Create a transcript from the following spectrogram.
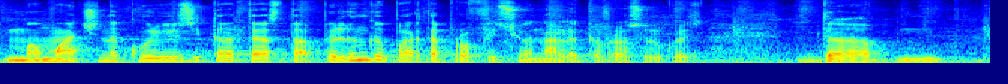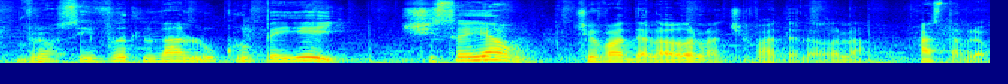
mă macină curiozitatea asta, pe lângă partea profesională că vreau să lucrez, dar vreau să-i văd la lucru pe ei și să iau ceva de la ăla, ceva de la ăla. Asta vreau.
